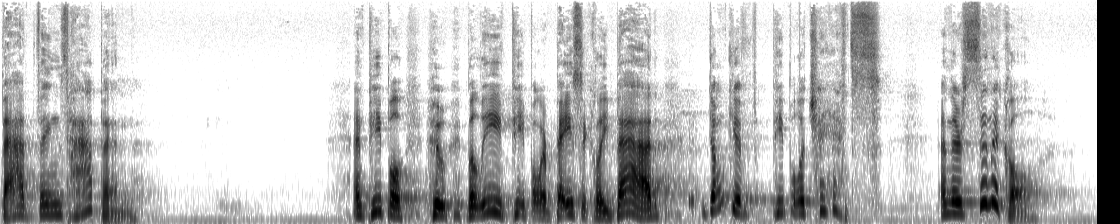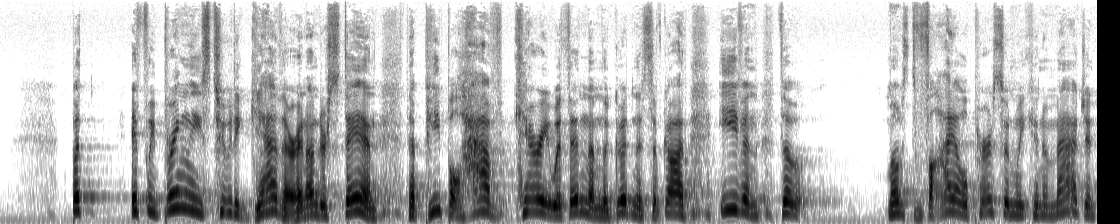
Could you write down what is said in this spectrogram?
bad things happen. And people who believe people are basically bad don't give people a chance, and they're cynical. But if we bring these two together and understand that people have carry within them the goodness of God, even the most vile person we can imagine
